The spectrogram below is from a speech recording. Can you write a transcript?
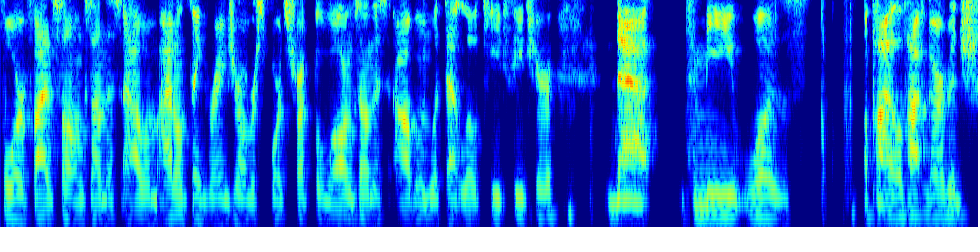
four or five songs on this album. I don't think Range Rover Sports Truck belongs on this album with that low keyed feature. That to me was a pile of hot garbage,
